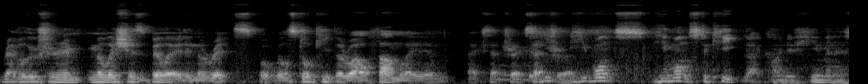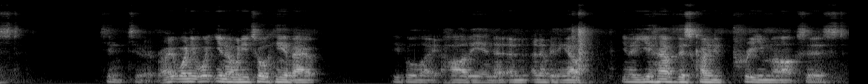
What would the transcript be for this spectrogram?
revolutionary militias billeted in the Ritz, but we'll still keep the royal family and etc. etc. He, he wants he wants to keep that kind of humanist tint to it, right? When you when- you know when you're talking about people like Hardie and, and, and everything else, you know, you have this kind of pre-Marxist,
